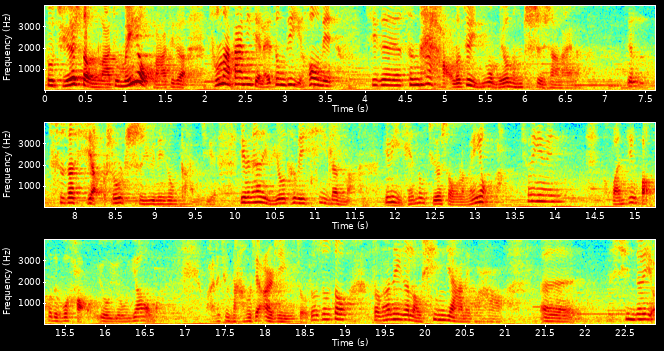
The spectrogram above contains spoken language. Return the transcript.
都绝生了，就没有了。这个从那大米姐来种地以后呢，这个生态好了，这鱼我们又能吃上来了，就吃着小时候吃鱼那种感觉。因为它的鱼肉特别细嫩嘛，因为以前都绝收了，没有了，就因为环境保护的不好，有有药嘛。完了就拿回这二斤鱼，走走走走，走到那个老辛家那块儿哈，呃，新德友，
